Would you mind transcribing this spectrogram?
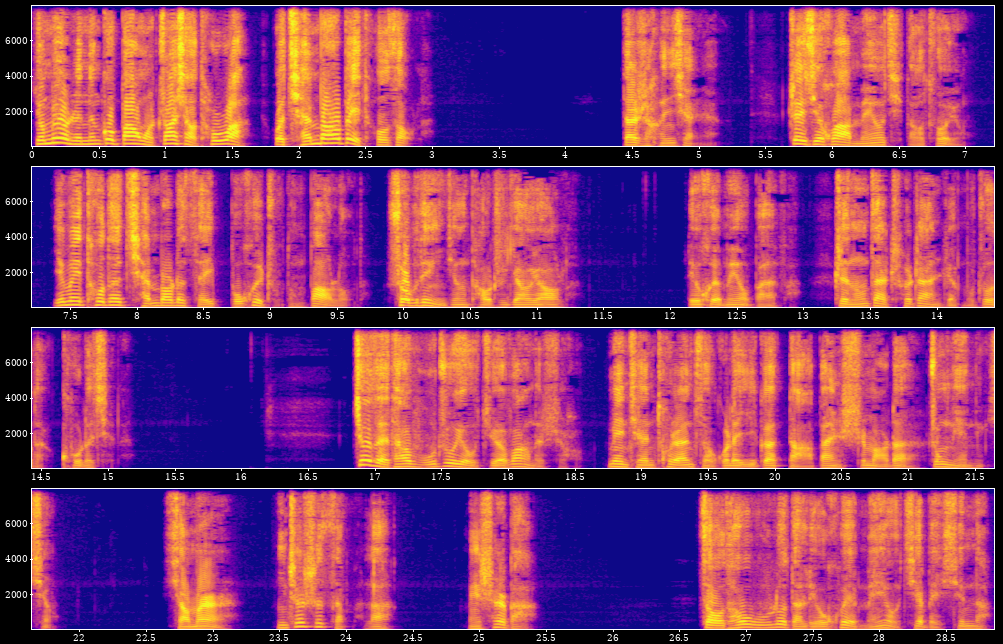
有没有人能够帮我抓小偷啊？我钱包被偷走了。”但是很显然，这些话没有起到作用，因为偷他钱包的贼不会主动暴露的，说不定已经逃之夭夭了。刘慧没有办法，只能在车站忍不住的哭了起来。就在他无助又绝望的时候，面前突然走过来一个打扮时髦的中年女性。小妹儿，你这是怎么了？没事吧？走投无路的刘慧没有戒备心呢，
